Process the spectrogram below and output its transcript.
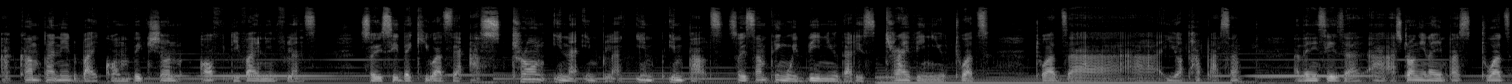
accompanied by conviction of divine influence. So you see the keywords there a strong inner impulse. So it's something within you that is driving you towards towards uh, uh, your purpose. Huh? And then he says uh, a strong inner impulse towards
